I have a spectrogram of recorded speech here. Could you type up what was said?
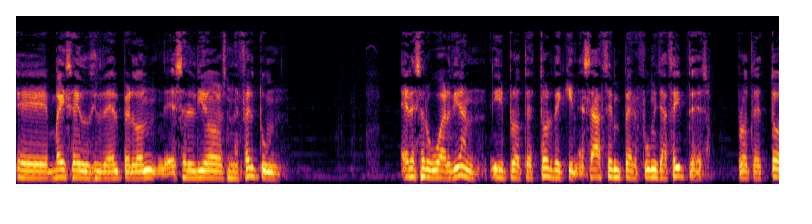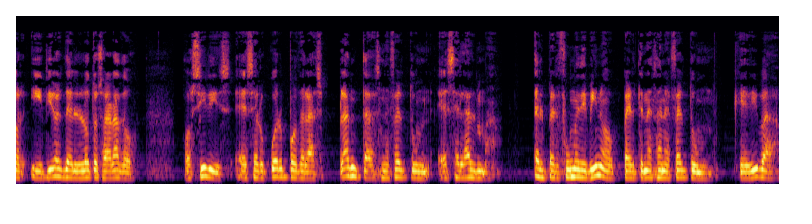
eh, vais a deducir de él, perdón, es el dios Nefertum. Eres el guardián y protector de quienes hacen perfumes y aceites, protector y dios del loto sagrado. Osiris es el cuerpo de las plantas, Nefertum es el alma. El perfume divino pertenece a Nefertum, que viva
